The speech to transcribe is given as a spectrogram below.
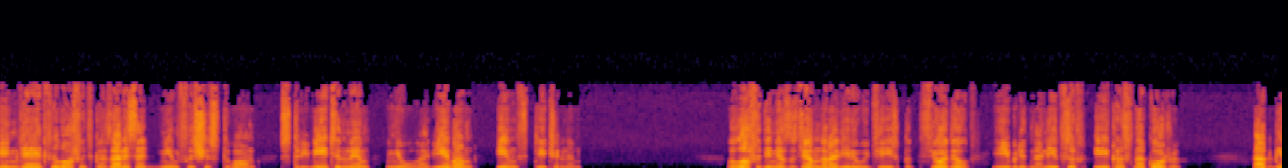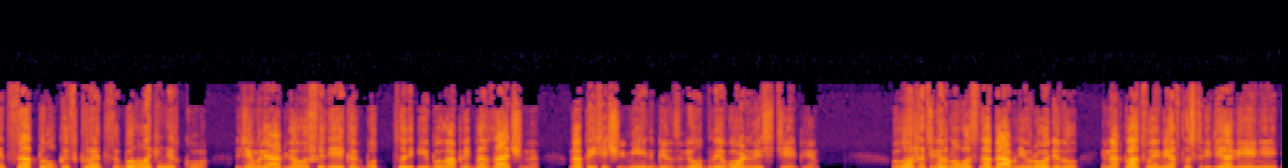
индейцы и лошадь казались одним существом, стремительным, неуловимым и мстительным. Лошади между тем норовили уйти из-под седел и бледнолицых, и краснокожих, Отбиться от рук и скрыться было очень легко. Земля для лошадей как будто и была предназначена на тысячи миль безлюдной вольной степи. Лошадь вернулась на давнюю родину и нашла свое место среди оленей,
